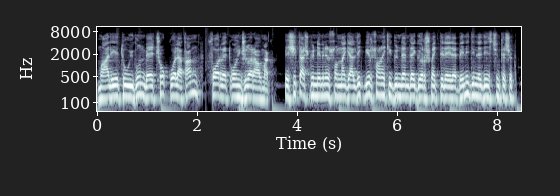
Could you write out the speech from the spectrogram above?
maliyeti uygun ve çok gol atan forvet oyuncular almak. Beşiktaş gündeminin sonuna geldik. Bir sonraki gündemde görüşmek dileğiyle beni dinlediğiniz için teşekkür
